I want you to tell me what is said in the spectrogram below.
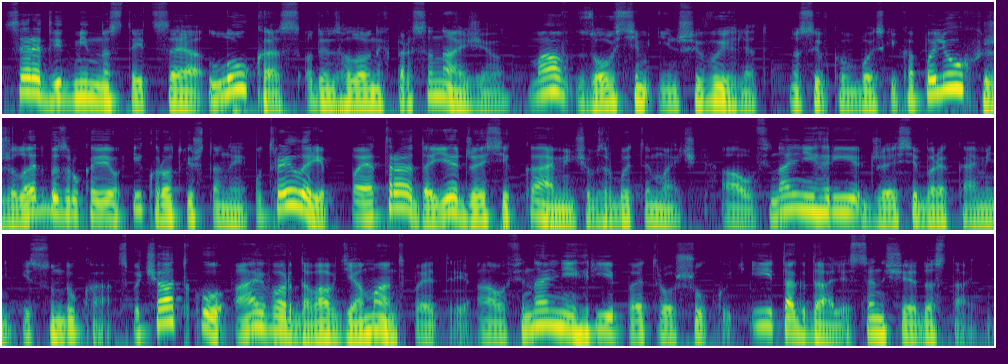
Серед відмінностей це Лукас, один з головних персонажів, мав зовсім інший вигляд. Носив ковбойський капелюх, жилет без рукавів і короткі штани. У трейлері Петра дає Джесі камінь, щоб зробити меч, а у фінальній грі Джесі бере камінь із сундука. Спочатку Айвор давав діамант Петрі, а у фінальній грі Петру ошукують і так далі. Сцен ще достатньо.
